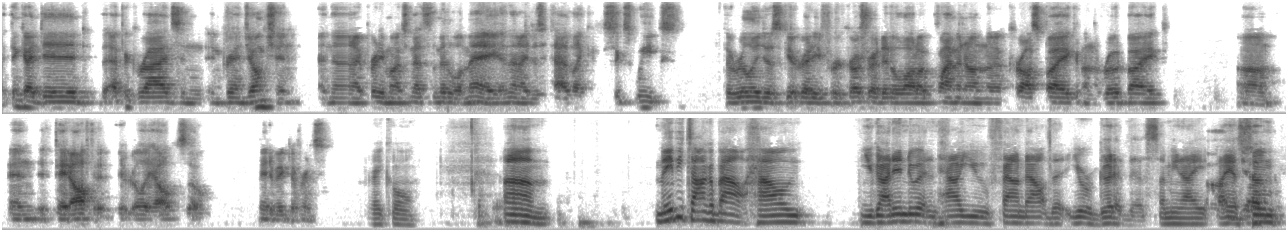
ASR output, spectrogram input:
I think I did the epic rides in, in Grand Junction. And then I pretty much, and that's the middle of May. And then I just had like six weeks to really just get ready for crusher. I did a lot of climbing on the cross bike and on the road bike. Um, and it paid off. It, it really helped. So made a big difference. Very cool. Um, maybe talk about how you got into it and how you found out that you were good at this. I mean, I, I um, assume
